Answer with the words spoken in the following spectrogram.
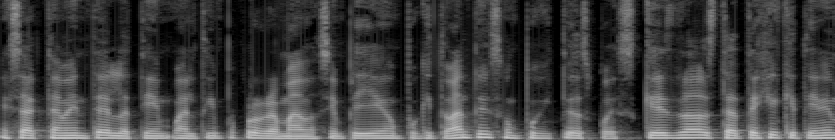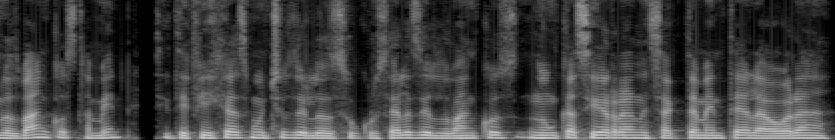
exactamente al tiempo, al tiempo programado. Siempre llega un poquito antes o un poquito después, que es la estrategia que tienen los bancos también. Si te fijas, muchos de los sucursales de los bancos nunca cierran exactamente a la hora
